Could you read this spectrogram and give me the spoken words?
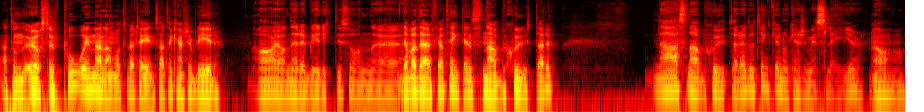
Att hon öser på emellanåt Vertain så att det kanske blir... Ja, ja, när det blir riktigt sån... Eh... Det var därför jag tänkte en snabb skjutare. Nej, snabb skjutare, då tänker jag nog kanske mer Slayer. Ja,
